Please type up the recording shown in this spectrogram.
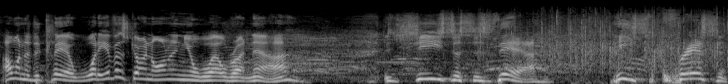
I want to declare whatever's going on in your world right now, Jesus is there. He's present.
